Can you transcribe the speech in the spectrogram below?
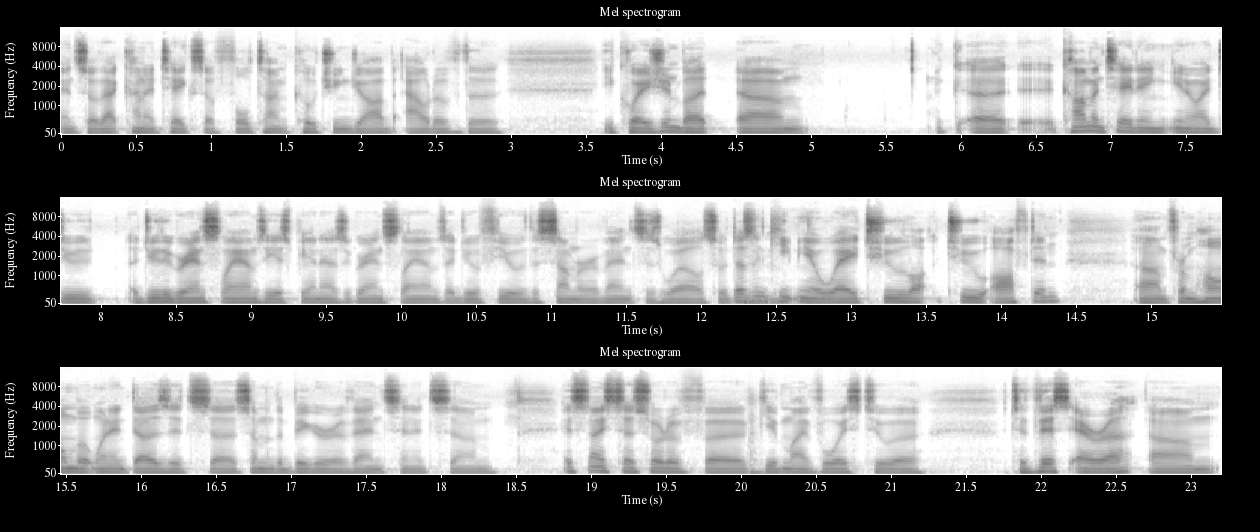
and so that kind of takes a full time coaching job out of the equation. But um, uh, commentating, you know, I do I do the Grand Slams. ESPN has the Grand Slams. I do a few of the summer events as well. So it doesn't keep me away too lo- too often um, from home. But when it does, it's uh, some of the bigger events, and it's um, it's nice to sort of uh, give my voice to a to this era um,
